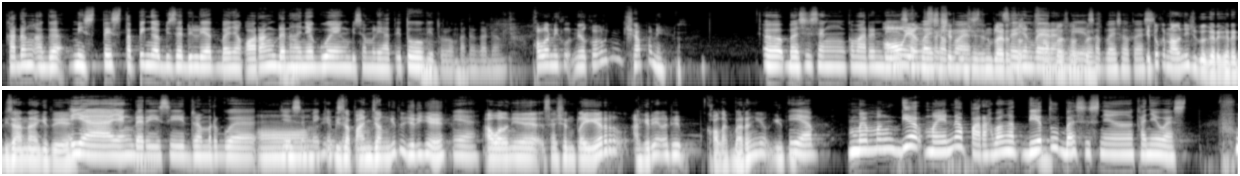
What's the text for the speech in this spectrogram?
kadang agak mistis tapi nggak bisa dilihat banyak orang dan Hmm. hanya gue yang bisa melihat itu gitu loh kadang-kadang. Kalau Neil Neil Clark siapa nih? Eh, basis yang kemarin di oh South yang by session, Southwest. session player, Session player South by Southwest. South by Southwest. Itu kenalnya juga gara-gara di sana gitu ya? Iya yang dari si drummer gue Oh, Jason ini McKinsey. bisa panjang gitu jadinya ya. Iya. Awalnya session player, akhirnya udah collab bareng yuk gitu. Iya, memang dia mainnya parah banget. Dia tuh basisnya Kanye West.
